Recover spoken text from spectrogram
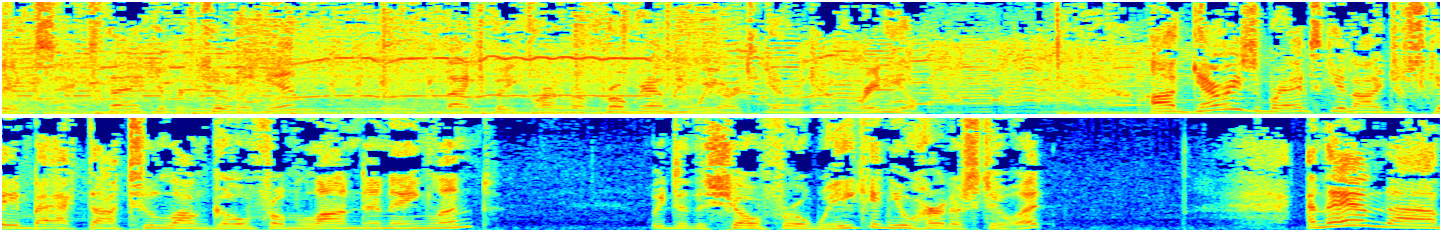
1-800-5800-866. Thank you for tuning in. Thanks for being part of our program. Here we are together again on the radio. Uh, Gary Zabransky and I just came back not too long ago from London, England. We did the show for a week, and you heard us do it. And then uh,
